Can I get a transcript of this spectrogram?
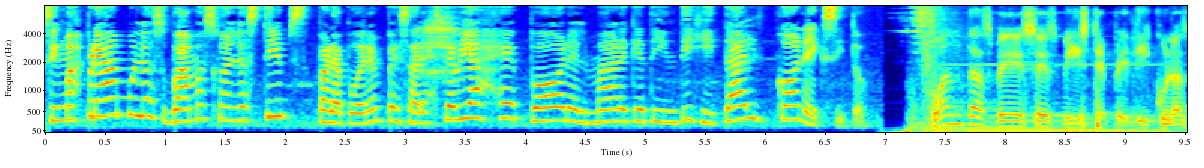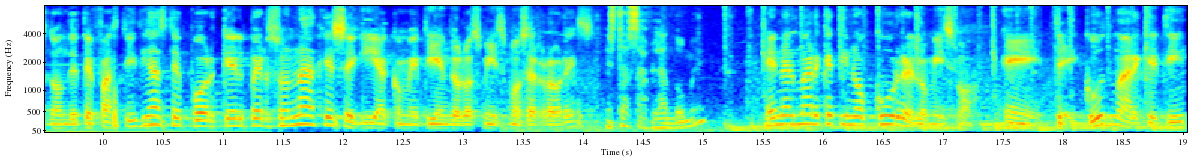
Sin más preámbulos, vamos con los tips para poder empezar este viaje por el marketing digital con éxito. ¿Cuántas veces viste películas donde te fastidiaste porque el personaje seguía cometiendo los mismos errores? ¿Estás hablándome? En el marketing ocurre lo mismo. En The Good Marketing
